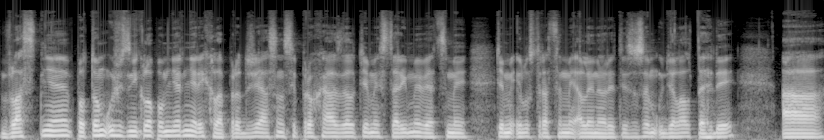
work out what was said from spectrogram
vlastně potom už vzniklo poměrně rychle, protože já jsem si procházel těmi starými věcmi, těmi ilustracemi a linority, co jsem udělal tehdy. A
